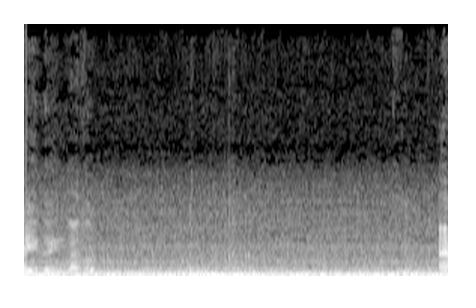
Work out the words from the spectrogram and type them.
are you going, Babu? Huh?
